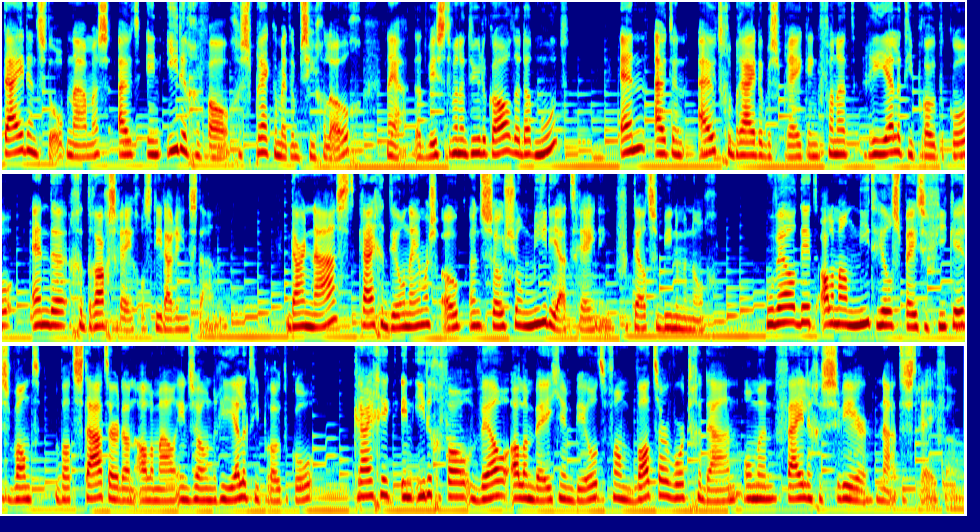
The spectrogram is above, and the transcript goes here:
tijdens de opnames uit in ieder geval gesprekken met een psycholoog. Nou ja, dat wisten we natuurlijk al dat dat moet. En uit een uitgebreide bespreking van het reality-protocol en de gedragsregels die daarin staan. Daarnaast krijgen deelnemers ook een social media training, vertelt Sabine me nog. Hoewel dit allemaal niet heel specifiek is, want wat staat er dan allemaal in zo'n reality-protocol? Krijg ik in ieder geval wel al een beetje een beeld van wat er wordt gedaan om een veilige sfeer na te streven.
